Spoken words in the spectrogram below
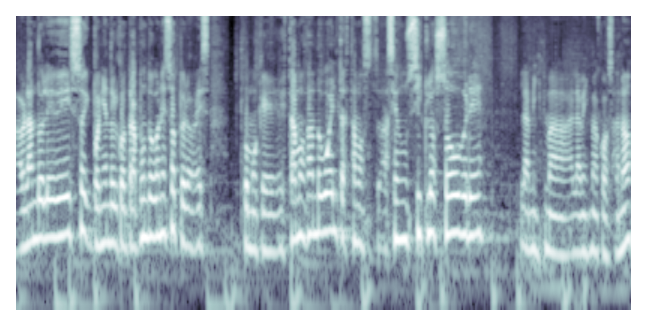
hablándole de eso y poniendo el contrapunto con eso, pero es como que estamos dando vuelta, estamos haciendo un ciclo sobre la misma, la misma cosa, ¿no?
